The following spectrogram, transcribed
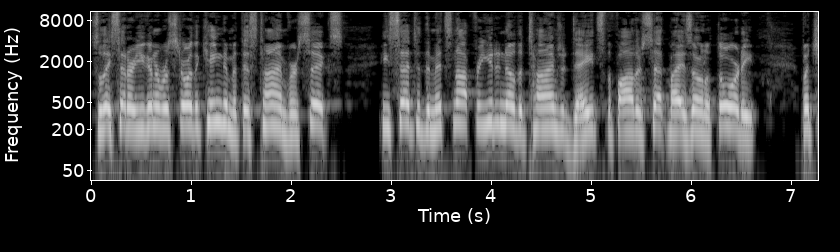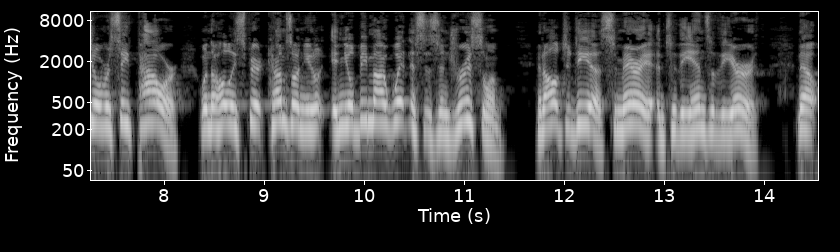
So they said, Are you going to restore the kingdom at this time? Verse 6. He said to them, It's not for you to know the times or dates the Father set by his own authority, but you'll receive power when the Holy Spirit comes on you, and you'll be my witnesses in Jerusalem and all Judea, Samaria, and to the ends of the earth. Now,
